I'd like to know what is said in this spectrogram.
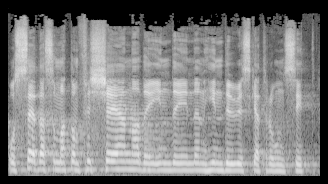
och sedda som att de förtjänade i den hinduiska tron sitt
